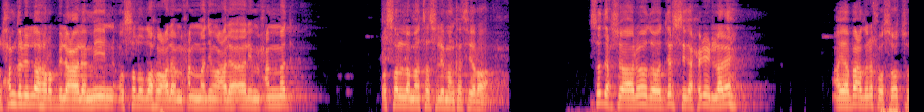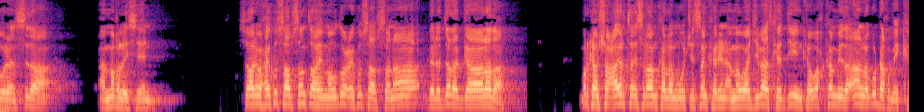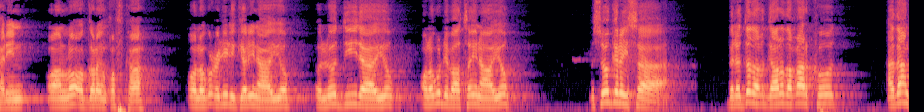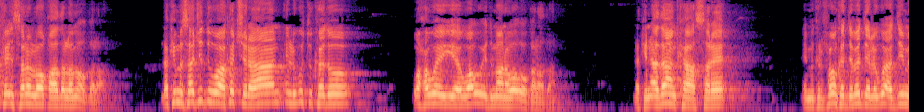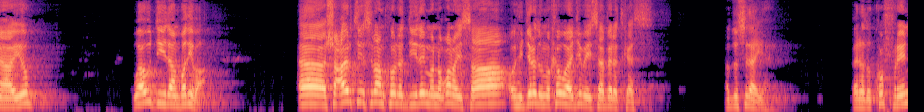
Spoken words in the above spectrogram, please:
alxamdu lilaahi rabbi alcaalamiin w sala allahu calaa muxamadi wacala aali muxamed wa sallama tasliiman kasiira saddex su'aalood oo dersiga xidhiidh la leh ayaa bacdulikhwa soo tuureen sida aa maqlayseen. Su'aali waxay ku saabsan tahay mawduucii ku saabsanaa beledada gaalada. Markaan shacaa'irta islaamka la muujisan karin ama waajibaadka diinka wax ka mida aan lagu dhaqmi karin oo aan loo oggolayn qofka oo lagu cidhiidhi gelinaayo oo loo diidaayo oo lagu dhibaataynaayo. Ma soo gelaysaa? Beledada gaalada qaarkood adaanka in sare loo qaado lama oggolaa laakiin masaajiddu waa ka jiraan in lagu tukado waxa weeye waa u idmaano waa u oggolaadaan laakiin adaanka sare ee mikrofoonka dabadda lagu addimaayo waa u diidaan badiba shacaa'irtii islaamkoo la diiday ma noqonaysaa oo hijradu ma ka waajibaysaa beledkaas? Hadduu sidaa yahay. Beledu kufrin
